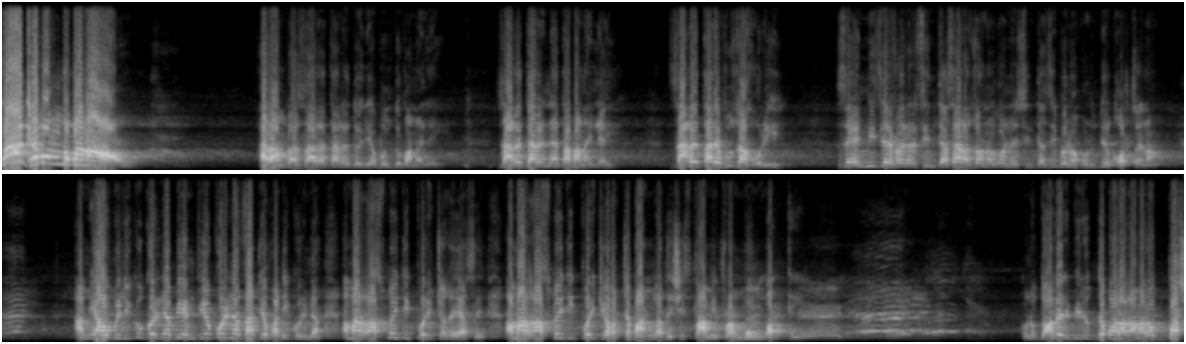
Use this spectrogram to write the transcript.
তাকে বন্ধু বানাও আর আমরা যারে তারে দৈরিয়া বন্ধু বানাইলাই, যারে তারে নেতা বানাইলাই, যারে তারে পূজা করি, যে নিজের ফেরের চিন্তা ছাড়া জনগণের চিন্তা জীবনে কোনোদিন করছে না। আমি আওয়ামী লীগও করি না, বিএনপিও করি না, জাতীয় পার্টি করি না। আমার রাজনৈতিক পরিচয় আছে। আমার রাজনৈতিক পরিচয় হচ্ছে বাংলাদেশ ইসলামী ফ্রন্ট মোমবাতি। কোন দলের বিরুদ্ধে বলার আমার অভ্যাস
